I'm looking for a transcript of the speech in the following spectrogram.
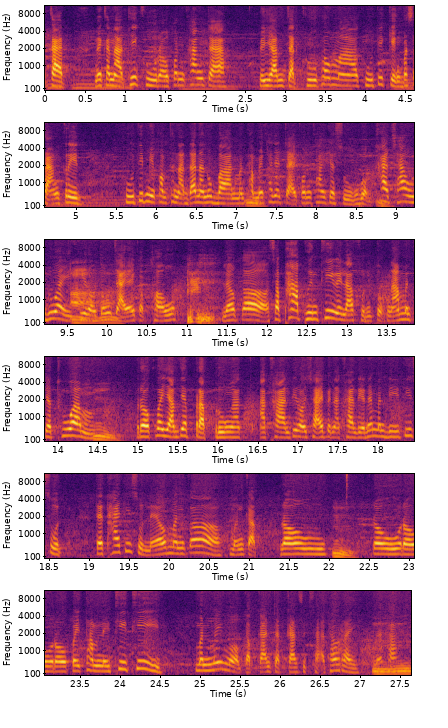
ำกัด ในขณะที่ครูเราค่อนข้างจะพยายามจัดครูเข้ามาครูที่เก่งภาษาอังกฤษ ครูที่มีความถนัดด้านอนุบาล มันทำให้ค่าใช้จ่ายค่อนข้างจะสูงบวกค่าเช่าด้วย อ่าที่เราต้องจ่ายให้กับเขา แล้วก็สภาพพื้นที่เวลาฝนตกน้ำมันจะท่วม อืม เราก็พยายามที่จะปรับปรุงอาอาคารที่เราใช้เป็นอาคารเรียนให้มันดีที่สุด แต่ท้ายที่สุดแล้วมันก็เหมือนกับเรา อืม เราเราเราไปทำในที่ที่ มันไม่เหมาะกับการจัดการศึกษาเท่าไหร่นะคะอืม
